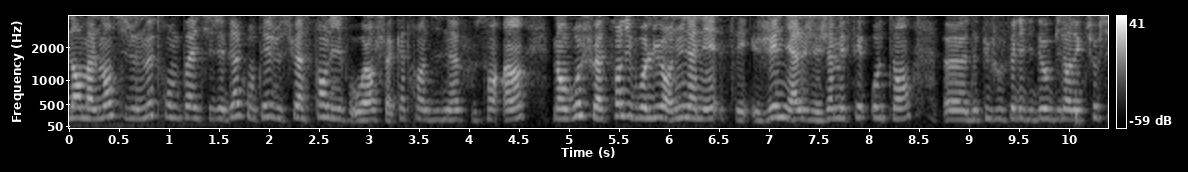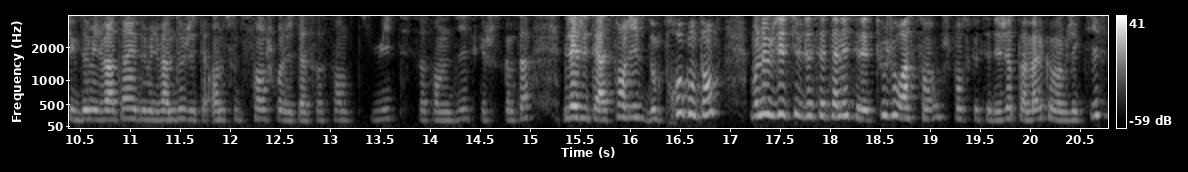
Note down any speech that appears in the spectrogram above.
normalement, si je ne me trompe pas et si j'ai bien compté, je suis à 100 livres. Ou alors, je suis à 99 ou 101. Mais en gros, je suis à 100 livres lus en une année. C'est génial. J'ai jamais fait autant. depuis que je vous fais les vidéos bilan lecture, je sais que 2021 et 2022, j'étais en dessous de 100. Je crois que j'étais à 68 70, quelque chose comme ça. Là, j'étais à 100 livres, donc trop contente. Mon objectif de cette année, c'est d'être toujours à 100. Je pense que c'est déjà pas mal comme objectif.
